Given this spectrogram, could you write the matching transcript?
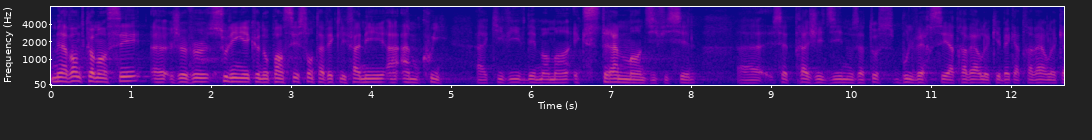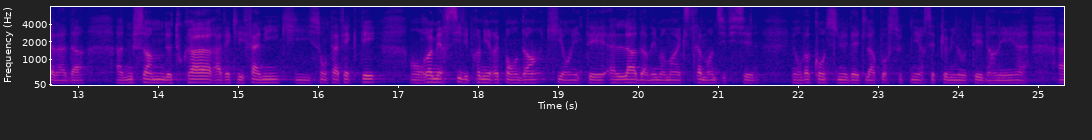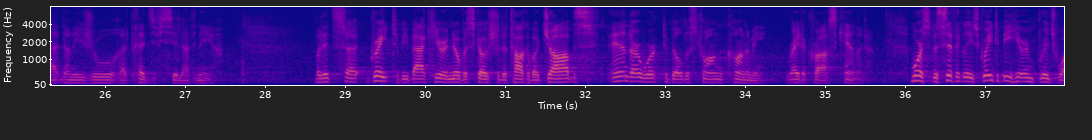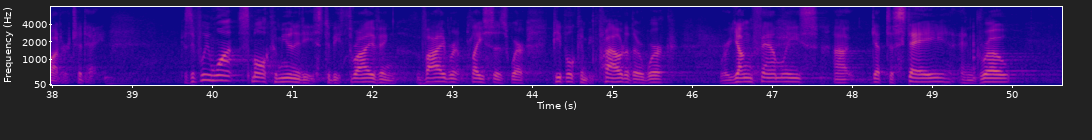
Mais avant de commencer, euh, je veux souligner que nos pensées sont avec les familles à Amqui, euh, qui vivent des moments extrêmement difficiles. Euh, cette tragédie nous a tous bouleversés à travers le Québec, à travers le Canada. nous sommes de tout cœur avec les familles qui sont affectées. On remercie les premiers répondants qui ont été là dans des moments extrêmement difficiles. Et on va continuer d'être là pour soutenir cette communauté dans les, dans les jours très difficiles à venir. But it's uh, great to be back here in Nova Scotia to talk about jobs and our work to build a strong economy right across Canada. More specifically, it's great to be here in Bridgewater today. Because if we want small communities to be thriving, vibrant places where people can be proud of their work, where young families uh, get to stay and grow,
